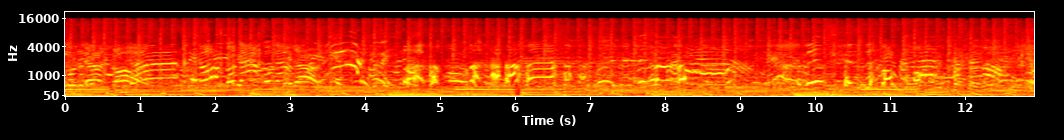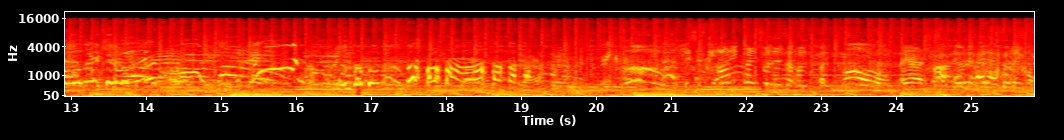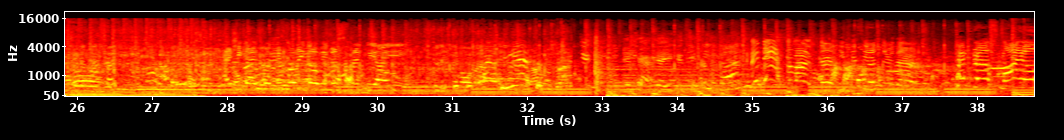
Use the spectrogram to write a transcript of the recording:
Go down, go. Go down, go down. Do This is the only place where there's a. Oh. Yeah. The only place where there's a hose pipe. Actually, guys, before we go, we must thank the IE for moment. Right there. Come on, there. You can see her through there. Petra, smile.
